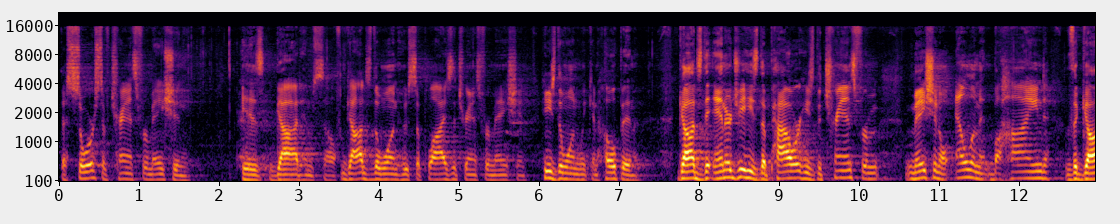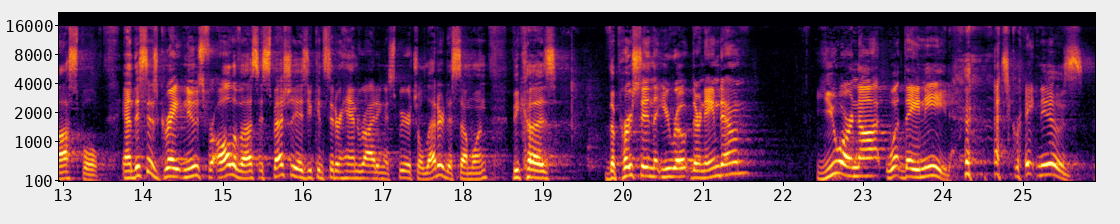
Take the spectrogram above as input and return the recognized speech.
The source of transformation is God Himself. God's the one who supplies the transformation, He's the one we can hope in. God's the energy, He's the power, He's the transformational element behind the gospel. And this is great news for all of us, especially as you consider handwriting a spiritual letter to someone, because the person that you wrote their name down, you are not what they need. That's great news.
